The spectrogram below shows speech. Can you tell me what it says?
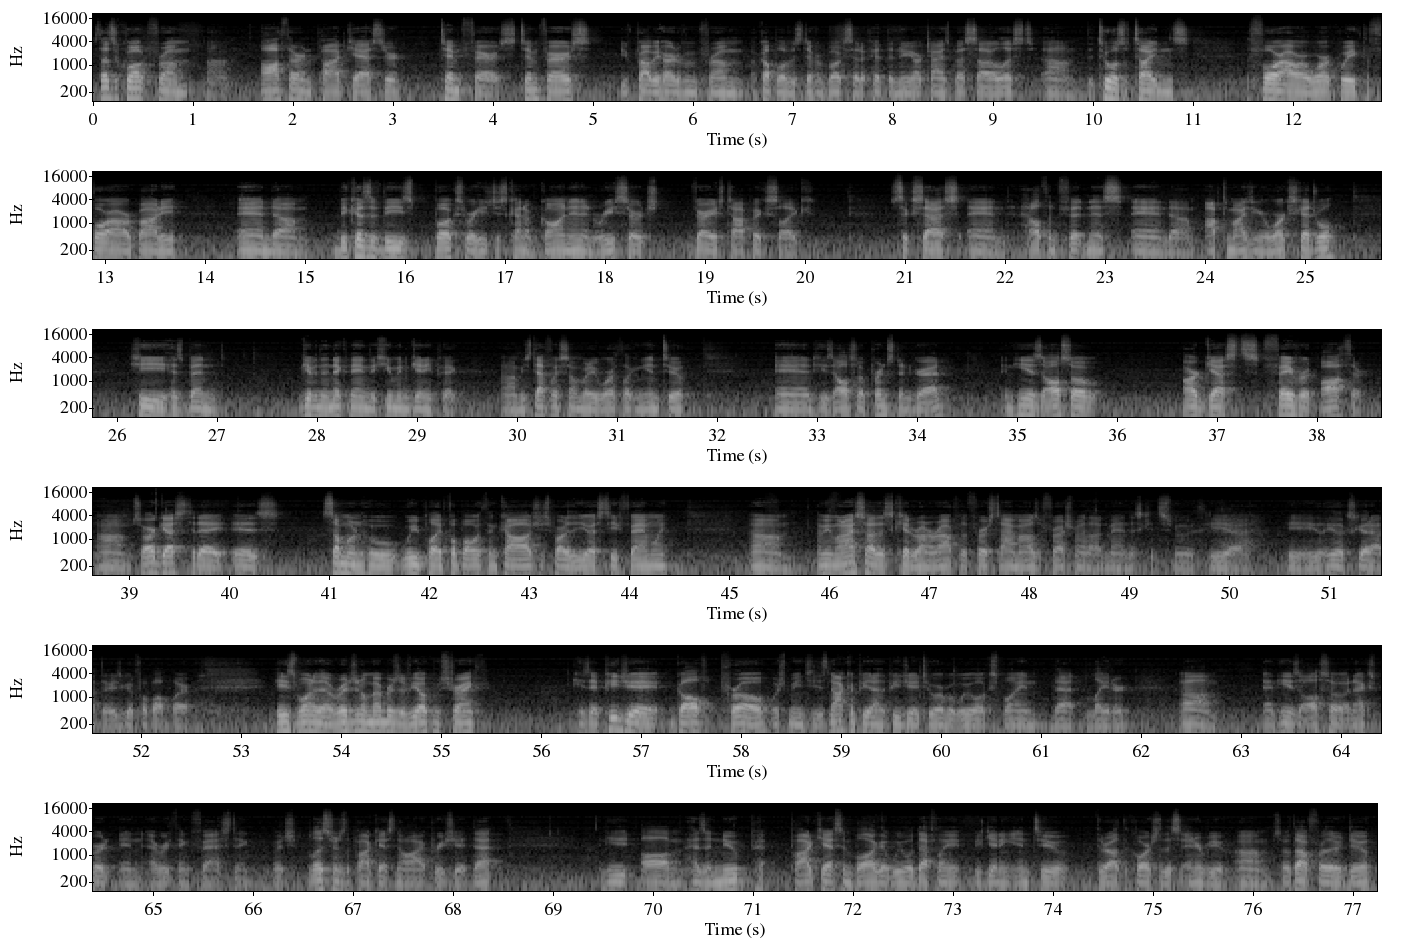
So that's a quote from um, author and podcaster Tim Ferriss. Tim Ferriss, you've probably heard of him from a couple of his different books that have hit the New York Times bestseller list um, The Tools of Titans, The Four Hour Work Week, The Four Hour Body. And um, because of these books where he's just kind of gone in and researched various topics like success and health and fitness and um, optimizing your work schedule, he has been given the nickname the human guinea pig. Um, he's definitely somebody worth looking into, and he's also a Princeton grad, and he is also our guest's favorite author. Um, so our guest today is someone who we played football with in college. He's part of the UST family. Um, I mean, when I saw this kid run around for the first time, I was a freshman. I thought, man, this kid's smooth. He uh, he, he looks good out there. He's a good football player. He's one of the original members of Yoakum Strength. He's a PGA Golf Pro, which means he does not compete on the PGA Tour, but we will explain that later. Um, and he is also an expert in everything fasting, which listeners of the podcast know I appreciate that. And he um, has a new p- podcast and blog that we will definitely be getting into throughout the course of this interview. Um, so without further ado,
